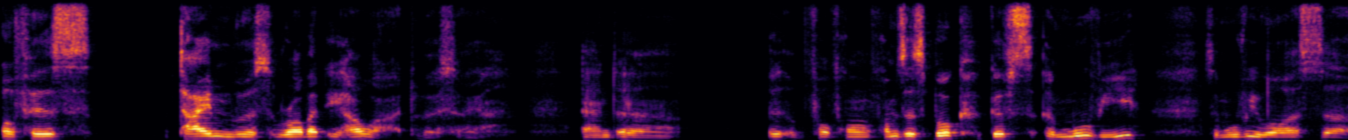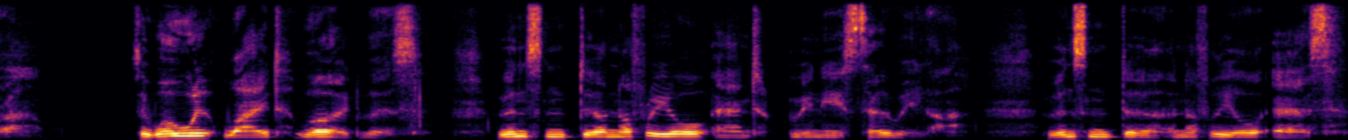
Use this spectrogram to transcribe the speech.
of his time with Robert E. Howard, with, and for, from from this book gives a movie. The movie was the whole wide world with Vincent D'Onofrio and Renee Zellweger. Vincent D'Onofrio as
